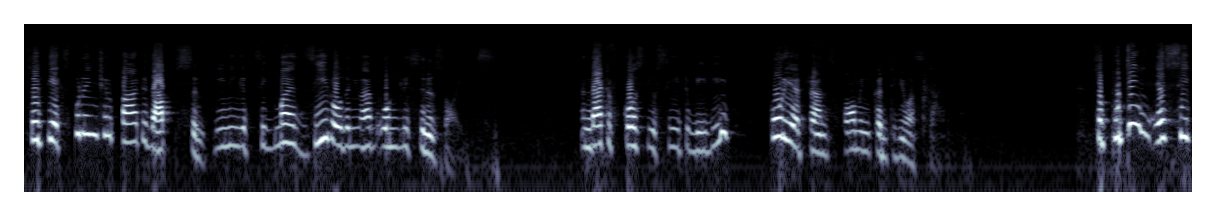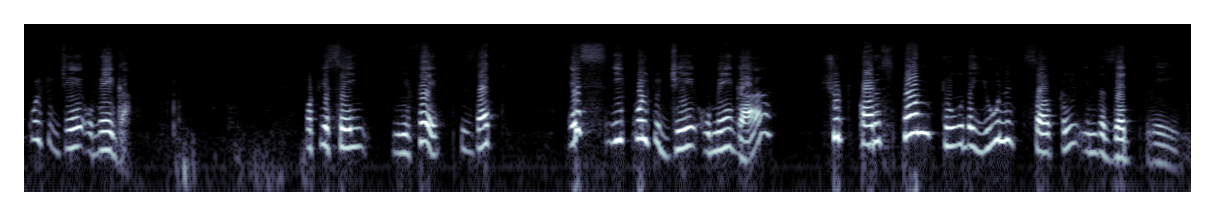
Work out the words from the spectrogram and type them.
So, if the exponential part is absent, meaning if sigma is 0, then you have only sinusoids. And that of course, you see to be the Fourier transform in continuous time. So, putting s equal to j omega, what we are saying in effect is that s equal to j omega should correspond to the unit circle in the z plane.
